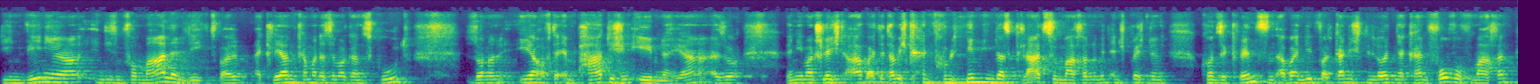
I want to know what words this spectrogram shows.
die weniger in diesem Formalen liegt, weil erklären kann man das immer ganz gut, sondern eher auf der empathischen Ebene. Ja, also wenn jemand schlecht arbeitet, habe ich kein Problem, ihm das klar zu machen und mit entsprechenden Konsequenzen. Aber in dem Fall kann ich den Leuten ja keinen Vorwurf machen,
